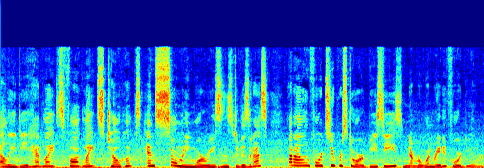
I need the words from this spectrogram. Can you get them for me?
LED headlights, fog lights, tow hooks, and so many more reasons to visit us at Island Ford Superstore, BC's number one rated Ford dealer.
